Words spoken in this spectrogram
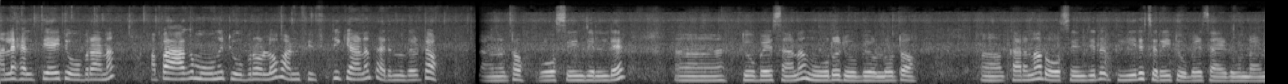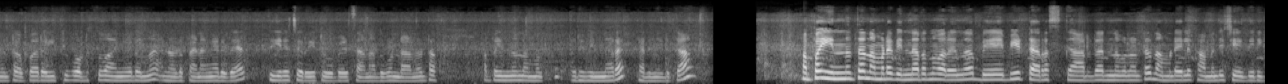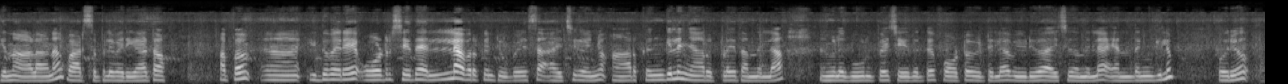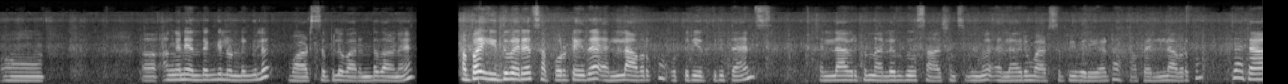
നല്ല ഹെൽത്തി ആയ ട്യൂബറാണ് അപ്പോൾ ആകെ മൂന്ന് ട്യൂബറുള്ളൂ വൺ ഫിഫ്റ്റിക്കാണ് തരുന്നത് കേട്ടോ. ആണ് കേട്ടോ റോസ് ഏഞ്ചലിന്റെ ട്യൂബേഴ്സാണ് നൂറ് രൂപയുള്ളൂ കേട്ടോ കാരണം റോസ് ഏഞ്ചൽ തീരെ ചെറിയ ട്യൂബേഴ്സ് ആയതുകൊണ്ടാണ് കേട്ടോ അപ്പോൾ റേറ്റ് കൊടുത്ത് വാങ്ങിയതൊന്നും എന്നോട് പിണങ്ങരുത്. തീരെ ചെറിയ ട്യൂബേഴ്സാണ് അതുകൊണ്ടാണ് കേട്ടോ അപ്പോൾ ഇന്ന് നമുക്ക് ഒരു വിന്നറെ തിരഞ്ഞെടുക്കാം. അപ്പോൾ ഇന്നത്തെ നമ്മുടെ വിന്നർ എന്ന് പറയുന്നത് ബേബി ടെറസ് ഗാർഡൻ എന്ന് പറഞ്ഞിട്ട് നമ്മുടെ കയ്യിൽ കമന്റ് ചെയ്തിരിക്കുന്ന ആളാണ്. വാട്സപ്പിൽ വരിക കേട്ടോ അപ്പം ഇതുവരെ ഓർഡർ ചെയ്ത എല്ലാവർക്കും ട്യൂബേഴ്സ് അയച്ചു കഴിഞ്ഞു. ആർക്കെങ്കിലും ഞാൻ റിപ്ലൈ തന്നില്ല. നിങ്ങൾ ഗൂഗിൾ പേ ചെയ്തിട്ട് ഫോട്ടോ ഇട്ടില്ല വീഡിയോ അയച്ചു തന്നില്ല എന്തെങ്കിലും ഒരു അങ്ങനെ എന്തെങ്കിലും ഉണ്ടെങ്കിൽ വാട്സപ്പിൽ വരേണ്ടതാണ്. അപ്പോൾ ഇതുവരെ സപ്പോർട്ട് ചെയ്ത എല്ലാവർക്കും ഒത്തിരി ഒത്തിരി താങ്ക്സ് എല്ലാവർക്കും നല്ലൊരു ദിവസം ആശംസിക്കുന്നു. എല്ലാവരും വാട്സപ്പിൽ വരിക കേട്ടോ. അപ്പോൾ എല്ലാവർക്കും ടാറ്റാ!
